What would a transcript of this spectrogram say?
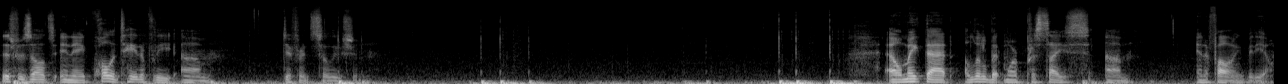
This results in a qualitatively um, different solution. I'll make that a little bit more precise um, in a following video.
